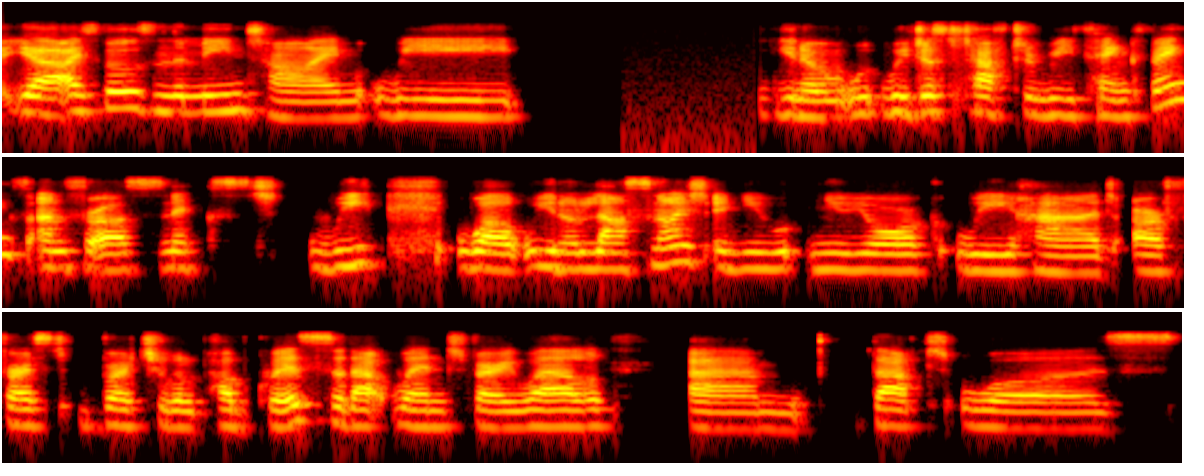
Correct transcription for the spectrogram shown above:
yeah, I suppose in the meantime, we, you know, we, we just have to rethink things. And for us next week, well, you know, last night in New New York, we had our first virtual pub quiz, so that went very well. Um, that was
